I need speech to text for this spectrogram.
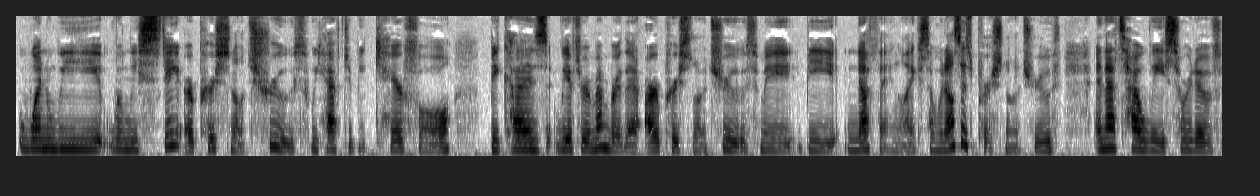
when we when we state our personal truth, we have to be careful because we have to remember that our personal truth may be nothing like someone else's personal truth and that's how we sort of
